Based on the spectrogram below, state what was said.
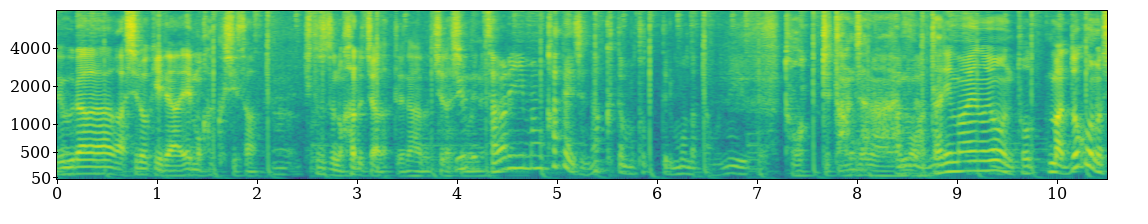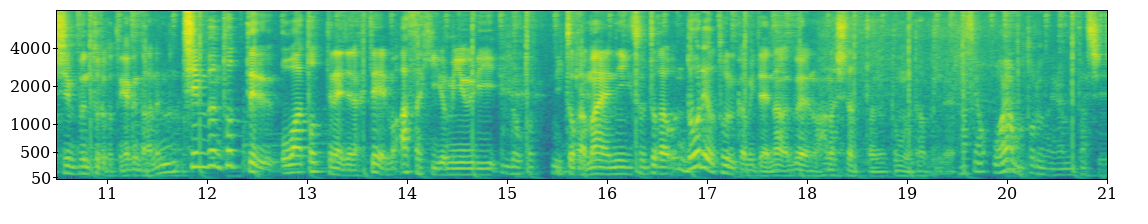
で裏が白木で絵も描くしさ、うん、一つのカルチャーだったよねあのチラシもね。サラリーマン家庭じゃなくても撮ってるもんだったもんね言うて撮ってたんじゃない？もう当たり前のようにとまあどこの新聞撮るかって逆だからね新聞撮ってるおは撮ってないじゃなくてもう朝日読売とか前にそれとかどれを撮るかみたいなぐらいの話だったんだと思う多分ね。さすが親も撮るのやめたし。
